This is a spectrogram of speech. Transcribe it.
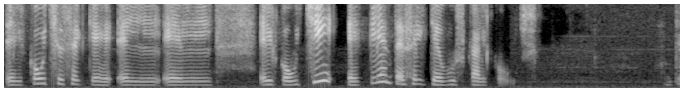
el coach es el que, el, el, el coachee, el cliente es el que busca al coach. Ok.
